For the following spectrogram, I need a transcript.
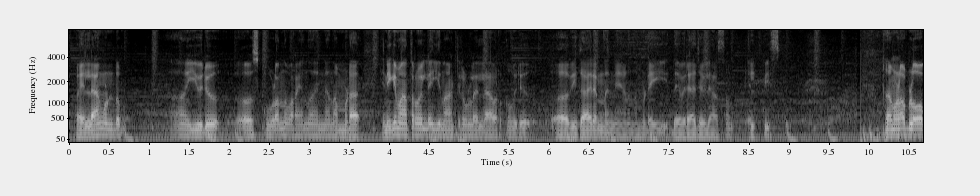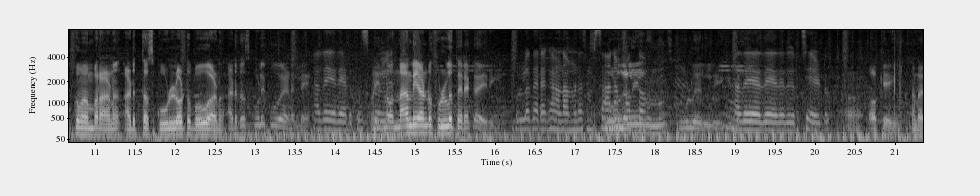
അപ്പോൾ എല്ലാം കൊണ്ടും ഈ ഒരു സ്കൂളെന്ന് പറയുന്നത് തന്നെ നമ്മുടെ എനിക്ക് മാത്രമല്ല ഈ നാട്ടിലുള്ള എല്ലാവർക്കും ഒരു വികാരം തന്നെയാണ് നമ്മുടെ ഈ Devaraja Vilasam L P school. നമ്മളെ ബ്ലോക്ക് മെമ്പറാണ് അടുത്ത സ്കൂളിലോട്ട് പോവുകയാണ്. അടുത്ത സ്കൂളിൽ പോവുകയാണല്ലേ? അതെ അതെ അടുത്ത സ്കൂളിൽ. ഒന്നാം തീയതി ഫുള്ള് തിരക്കായിരിക്കും. ഫുള്ള് തിരക്കാണ് നമ്മുടെ സംസ്ഥാനം നിന്നും സ്കൂളുകളിലേക്ക്. അതെ അതെ അതെ തീർച്ചയായിട്ടും. ആ ഓക്കെ. അതെ.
